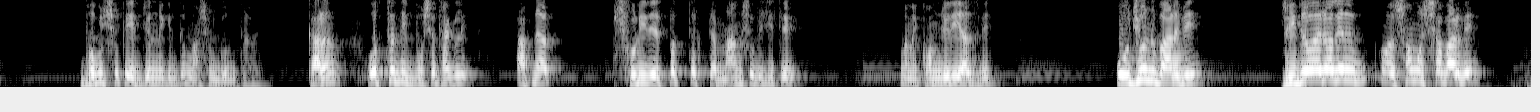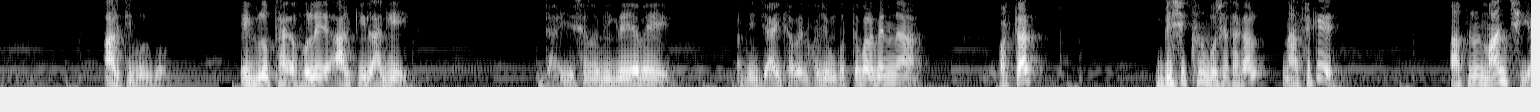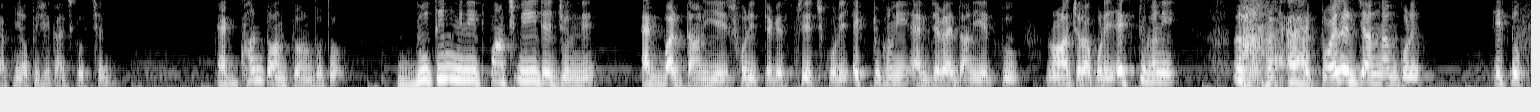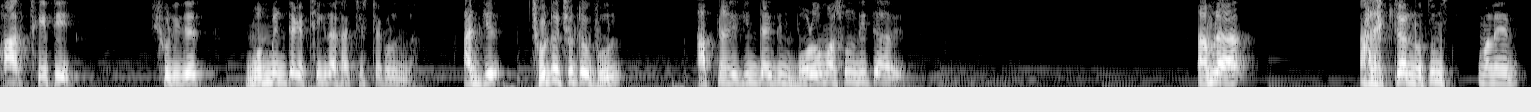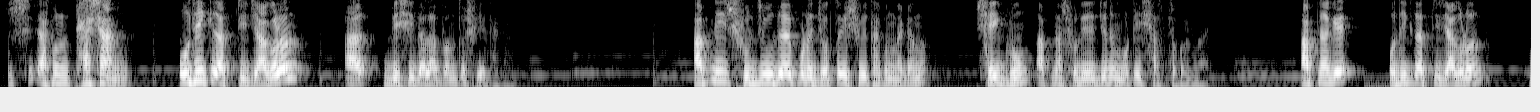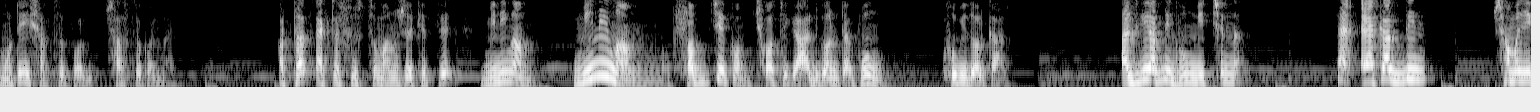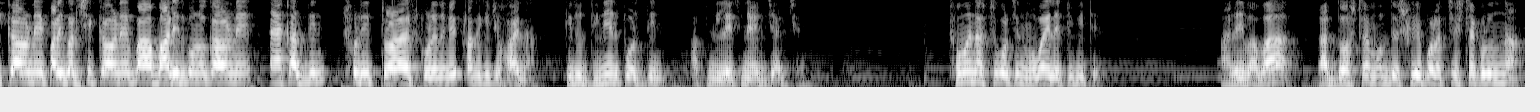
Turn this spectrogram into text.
ভবিষ্যতে এর জন্য কিন্তু মাসুল গুনতে হবে। কারণ অত্যাধিক বসে থাকলে আপনার শরীরের প্রত্যেকটা মাংসপেশিতে মানে কমজোরি আসবে। ওজন বাড়বে, হৃদয় রোগের সমস্যা বাড়বে। আর কি বলব? এগুলো হলে আর কি লাগে? ডাইজেশনও বিগড়ে যাবে। আপনি যাই খাবেন, হজম করতে পারবেন না। অর্থাৎ বেশিক্ষণ বসে থাকার না থেকে আপনার মানছি, আপনি অফিসে কাজ করছেন। এক ঘণ্টা অন্তর অন্তত দু তিন মিনিট, পাঁচ মিনিটের জন্যে একবার দাঁড়িয়ে শরীরটাকে স্ট্রেচ করে একটুখানি এক জায়গায় দাঁড়িয়ে একটু নড়াচড়া করে একটুখানি টয়লেট যার নাম করে একটু ফাস্ট হেঁটে শরীরের মুভমেন্টটাকে ঠিক রাখার চেষ্টা করুন না। আজকের ছোট ছোট ভুল আপনাকে কিন্তু একদিন বড় মাসুল দিতে হবে। আমরা আর একটা নতুন মানে এখন ফ্যাশান অধিক রাত্রি জাগরণ আর বেশি বেলা পর্যন্ত শুয়ে থাকা। আপনি সূর্য উদয়ের পরে যতই শুয়ে থাকুন না কেন, সেই ঘুম আপনার শরীরের জন্য মোটেই স্বাস্থ্যকর নয়। আপনাকে অধিক রাত্রি জাগরণ মোটেই স্বাস্থ্যকর স্বাস্থ্যকর নয়। অর্থাৎ একটা সুস্থ মানুষের ক্ষেত্রে মিনিমাম মিনিমাম সবচেয়ে কম ছ থেকে আট ঘণ্টা ঘুম খুবই দরকার। আজকে আপনি ঘুম নিচ্ছেন না। হ্যাঁ এক আধ দিন সামাজিক কারণে, পারিপার্শ্বিক কারণে বা বাড়ির কোনো কারণে এক আধ দিন শরীর টয়লেট করে নেবে, তাতে কিছু হয় না। কিন্তু দিনের পর দিন আপনি লেট নাইট জাগছেন। সময় নষ্ট করছেন মোবাইলে টিভিতে আরে বাবা, রাত দশটার মধ্যে শুয়ে পড়ার চেষ্টা করুন না।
